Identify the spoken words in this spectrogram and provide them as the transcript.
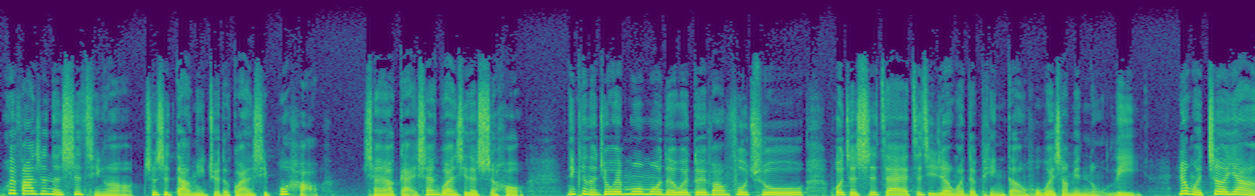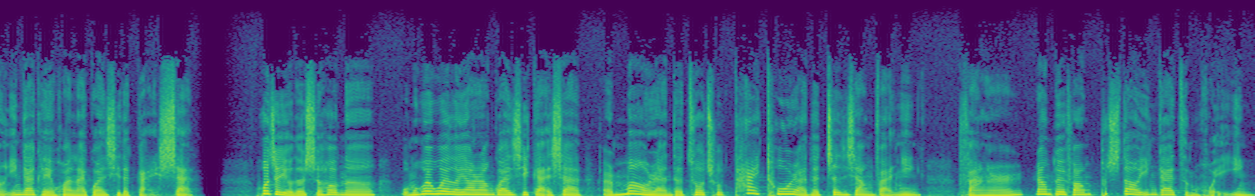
会发生的事情哦，就是当你觉得关系不好，想要改善关系的时候，你可能就会默默的为对方付出，或者是在自己认为的平等互惠上面努力，认为这样应该可以换来关系的改善。或者有的时候呢，我们会为了要让关系改善而贸然的做出太突然的正向反应，反而让对方不知道应该怎么回应。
